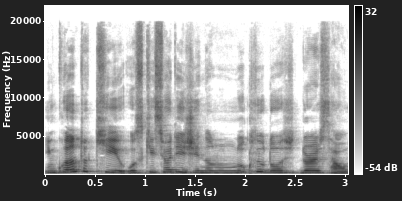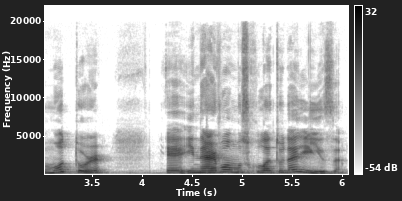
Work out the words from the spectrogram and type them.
enquanto que os que se originam no núcleo dorsal motor é, inervam a musculatura lisa.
